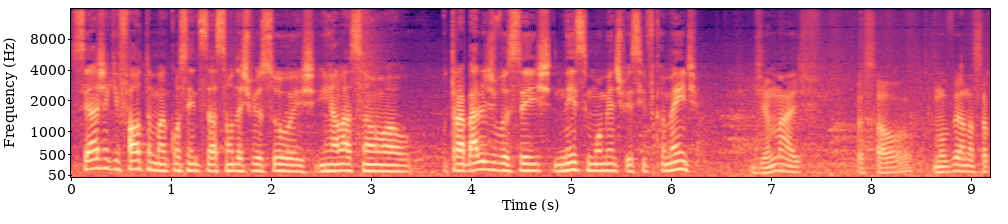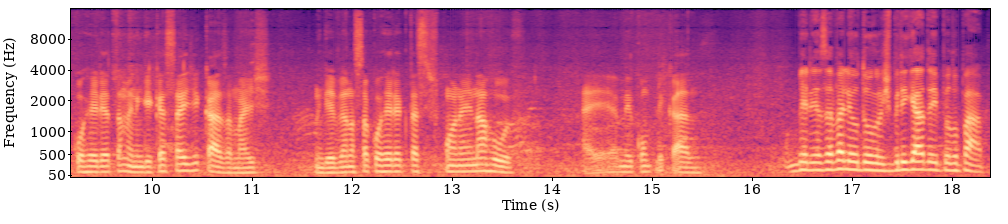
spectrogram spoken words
Você acha que falta uma conscientização das pessoas em relação ao trabalho de vocês nesse momento especificamente? Demais. O pessoal não vê a nossa correria também. Ninguém quer sair de casa, mas ninguém vê a nossa correria que está se expondo aí na rua. Aí é meio complicado. Beleza, valeu, Douglas. Obrigado aí pelo papo.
